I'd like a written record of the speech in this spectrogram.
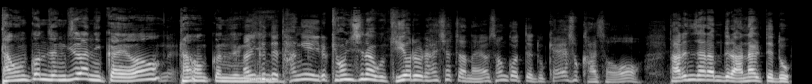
당원권 정지라니까요. 네. 당원권 정지. 아니 근데 당에 이렇게 헌신하고 기여를 하셨잖아요. 선거 때도 계속 가서 다른 사람들 안 할 때도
